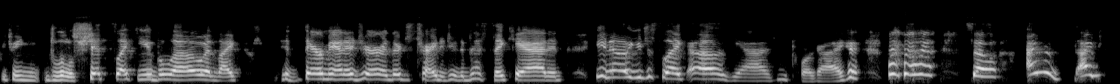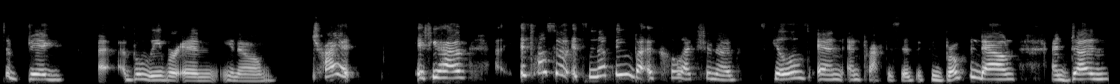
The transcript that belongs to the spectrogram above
between the little shits like you below and like their manager and they're just trying to do the best they can and you know you're just like oh yeah poor guy so i'm i'm just a big uh, believer in you know try it if you have it's also it's nothing but a collection of skills and and practices it's been broken down and done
